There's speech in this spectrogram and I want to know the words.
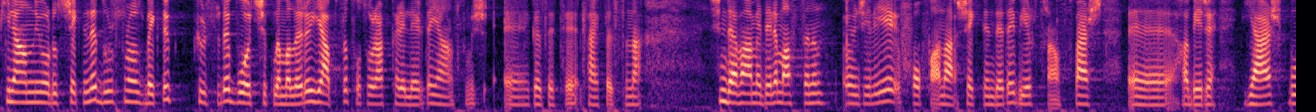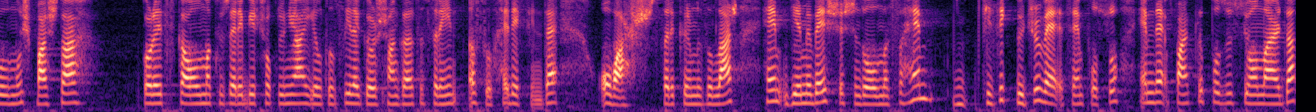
planlıyoruz şeklinde Dursun Özbek de kürsüde bu açıklamaları yaptı. Fotoğraf kareleri de yansımış e, gazete sayfasına. Şimdi devam edelim. Aslan'ın önceliği Fofana şeklinde de bir transfer e, haberi yer bulmuş. Başta Goretzka olmak üzere birçok dünya yıldızıyla görüşen Galatasaray'ın asıl hedefinde o var. Sarı Kırmızılar hem 25 yaşında olması hem fizik gücü ve temposu hem de farklı pozisyonlarda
